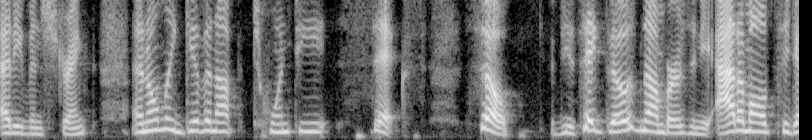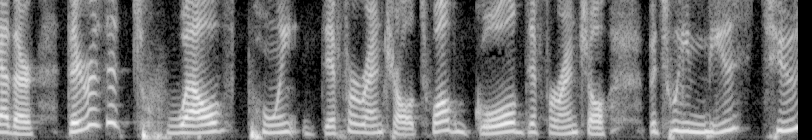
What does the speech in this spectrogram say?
at even strength and only given up 26. So if you take those numbers and you add them all together, there is a 12 point differential, 12 goal differential between these two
